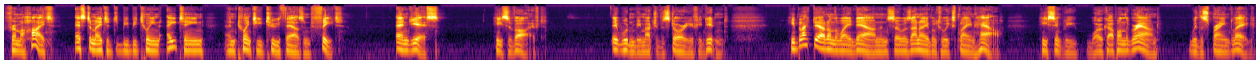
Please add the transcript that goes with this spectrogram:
from a height estimated to be between 18 and 22,000 feet. And yes, he survived. It wouldn't be much of a story if he didn't. He blacked out on the way down and so was unable to explain how. He simply woke up on the ground with a sprained leg.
